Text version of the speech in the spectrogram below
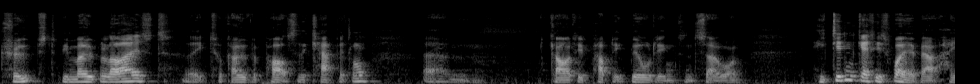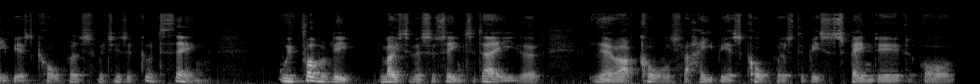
troops to be mobilised. They took over parts of the capital, um, guarded public buildings and so on. He didn't get his way about habeas corpus, which is a good thing. We've probably, most of us have seen today that there are calls for habeas corpus to be suspended or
